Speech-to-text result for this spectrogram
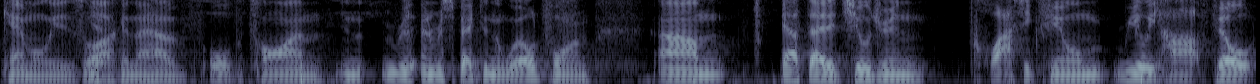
Camel is Yeah. like, and they have all the time in, and respect in the world for him. Um, Outdated Children, classic film, really heartfelt,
